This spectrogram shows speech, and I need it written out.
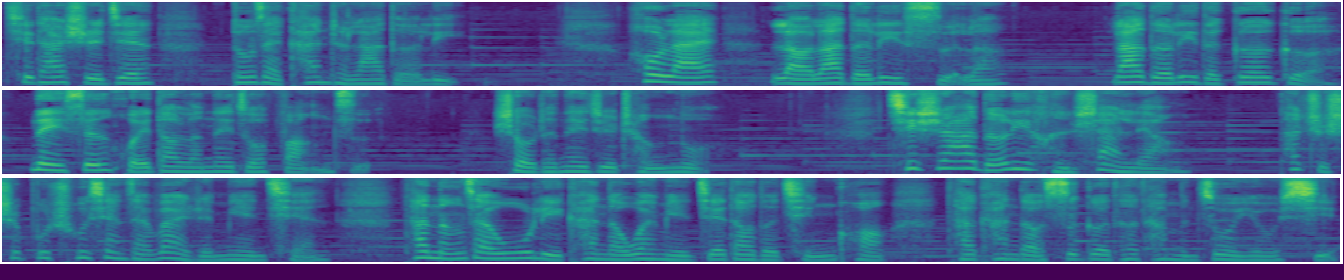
其他时间都在看着拉德利。后来，老拉德利死了，拉德利的哥哥内森回到了那座房子，守着那句承诺。其实阿德利很善良。他只是不出现在外人面前，他能在屋里看到外面街道的情况。他看到斯科特他们做游戏，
